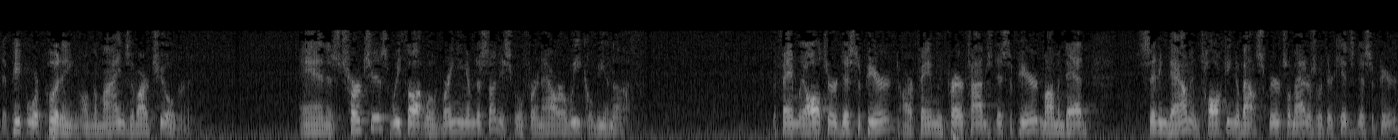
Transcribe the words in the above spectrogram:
that people were putting on the minds of our children. And as churches, we thought, well, bringing them to Sunday school for an hour a week will be enough. The family altar disappeared. Our family prayer times disappeared. Mom and dad sitting down and talking about spiritual matters with their kids disappeared.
